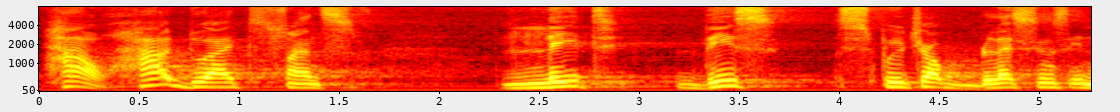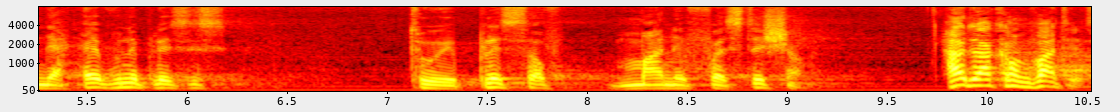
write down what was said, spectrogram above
How? How do I translate these spiritual blessings in the heavenly places to a place of manifestation? How do I convert it?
